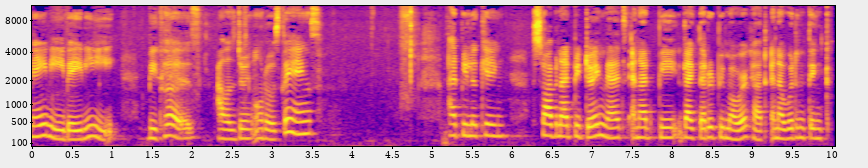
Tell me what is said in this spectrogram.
maybe baby because i was doing all those things i'd be looking so I mean, I'd be doing that, and I'd be like, that would be my workout, and I wouldn't think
